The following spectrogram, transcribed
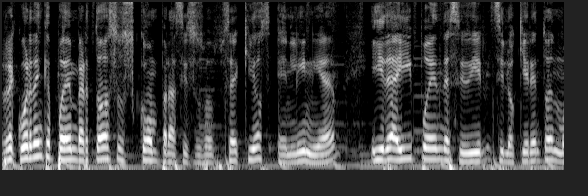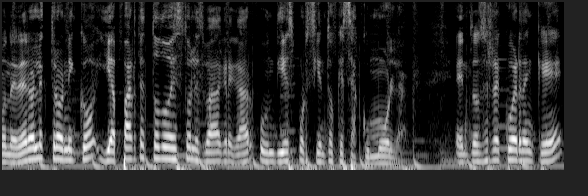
Recuerden que pueden ver todas sus compras y sus obsequios en línea y de ahí pueden decidir si lo quieren todo en monedero electrónico y aparte todo esto les va a agregar un 10% que se acumula. Entonces recuerden que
